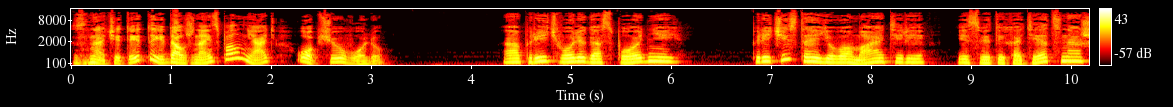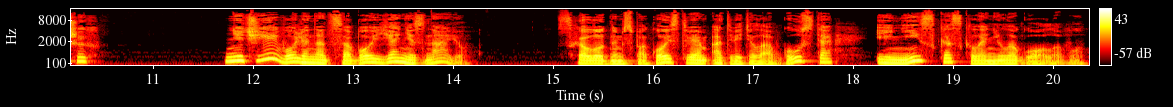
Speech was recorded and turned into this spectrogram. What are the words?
Значит, и ты должна исполнять общую волю. А притч воли Господней, причистая его матери и святых отец наших, ничьей воли над собой я не знаю. С холодным спокойствием ответила Августа и низко склонила голову.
